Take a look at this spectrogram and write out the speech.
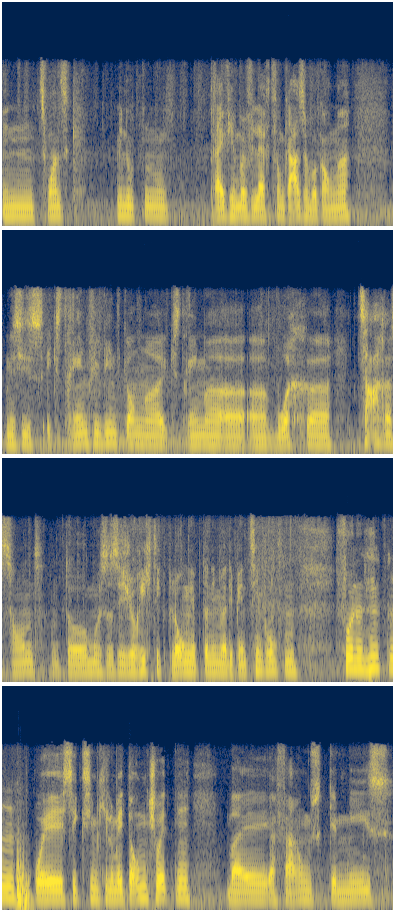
in 20 Minuten drei, vier Mal vielleicht vom Gas übergegangen. Und es ist extrem viel Wind gegangen, extrem äh, äh, wacher, zarer Sand. Und da muss er sich schon richtig plagen. Ich habe dann immer die Benzinpumpen vorne und hinten alle 6, 7 Kilometer umgeschalten, weil erfahrungsgemäß,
